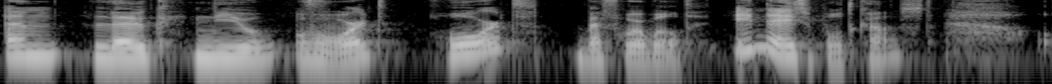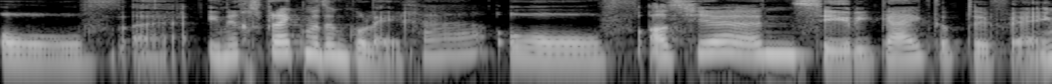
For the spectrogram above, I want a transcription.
een leuk nieuw woord hoort, bijvoorbeeld in deze podcast, of uh, in een gesprek met een collega, of als je een serie kijkt op tv,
